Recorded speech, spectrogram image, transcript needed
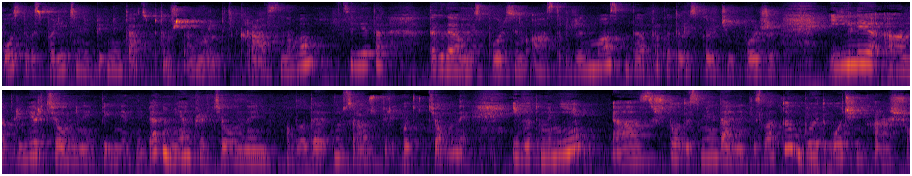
поствоспалительную пигментацию, потому что она может быть красного цвета, тогда мы используем астроген маск, да, про который скажу чуть позже. Или, а, например, темные пигментные пятна. У меня, например, темные обладают, ну, сразу же переходят в темные. И вот мне а, что-то с миндальной кислотой будет очень хорошо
